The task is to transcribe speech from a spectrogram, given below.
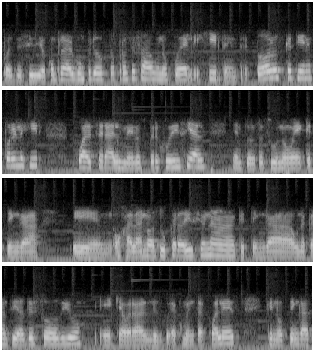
pues decidió comprar algún producto procesado, uno puede elegir de entre todos los que tiene por elegir cuál será el menos perjudicial. Entonces uno ve que tenga, eh, ojalá no azúcar adicionada, que tenga una cantidad de sodio, eh, que ahora les voy a comentar cuál es, que no tenga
